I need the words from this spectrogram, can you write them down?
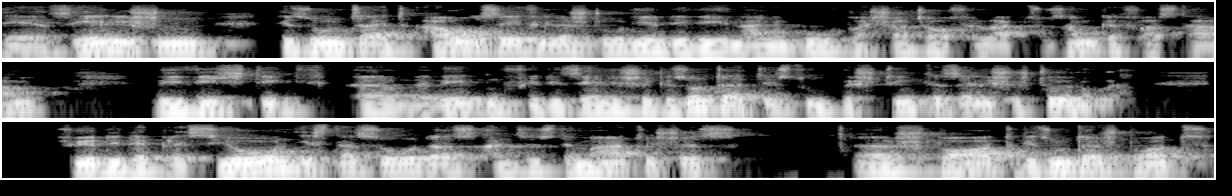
der seelischen Gesundheit auch sehr viele Studien, die wir in einem Buch bei Schattau Verlag zusammengefasst haben, wie wichtig äh, Bewegung für die seelische Gesundheit ist und bestimmte seelische Störungen. Für die Depression ist das so, dass ein systematisches äh, Sport, gesunder Sport,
